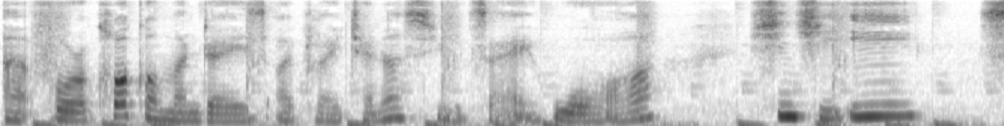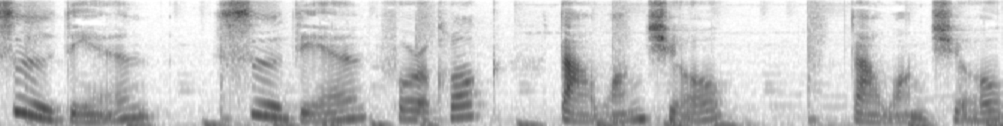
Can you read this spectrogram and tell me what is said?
at four o'clock on Mondays, I play tennis. You would say 我星期一四点四点 four o'clock 打网球打网球。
